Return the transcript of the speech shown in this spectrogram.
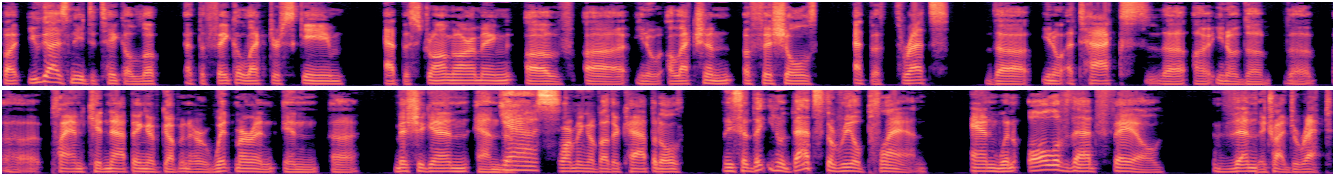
But you guys need to take a look at the fake elector scheme, at the strong arming of, uh, you know, election officials, at the threats the you know attacks, the uh, you know the the uh, planned kidnapping of Governor Whitmer in in uh, Michigan and the yes. forming of other capitals. They said that you know that's the real plan. And when all of that failed, then they tried direct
